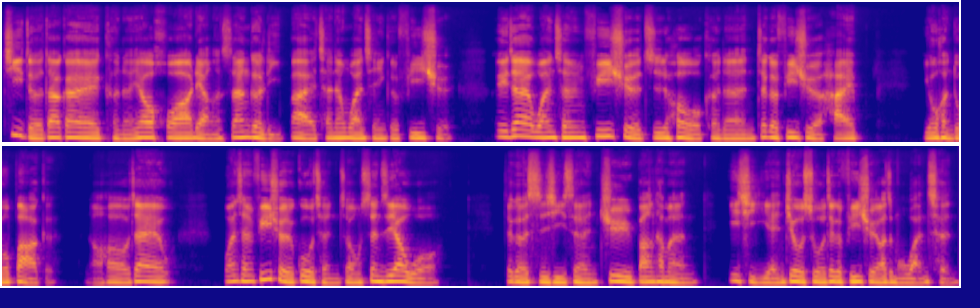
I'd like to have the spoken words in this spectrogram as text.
记得大概可能要花两三个礼拜才能完成一个 feature。所以在完成 feature 之后，可能这个 feature 还有很多 bug。然后在完成 feature 的过程中，甚至要我这个实习生去帮他们。一起研究说这个 feature 要怎么完成，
